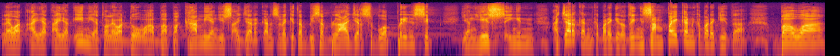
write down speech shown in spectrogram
lewat ayat-ayat ini atau lewat doa Bapa kami yang Yesus ajarkan, sebenarnya kita bisa belajar sebuah prinsip yang Yesus ingin ajarkan kepada kita, atau ingin sampaikan kepada kita, bahwa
